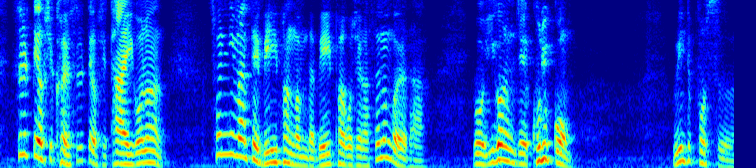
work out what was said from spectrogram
쓸데없이 커요 쓸데없이. 다 이거는 손님한테 매입한 겁니다. 매입하고 제가 쓰는 거예요 다. 뭐, 이거는 이제 960 윈드포스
